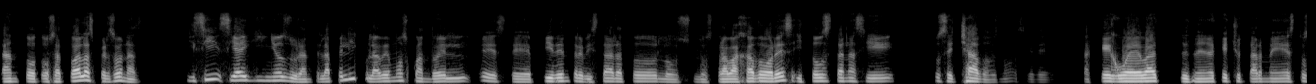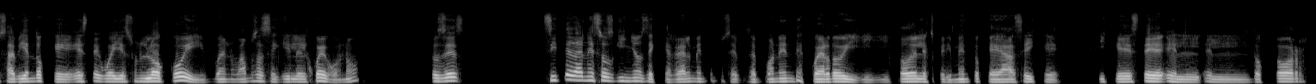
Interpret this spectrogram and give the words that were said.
Tanto, o sea, todas las personas. Y sí, sí hay guiños durante la película. Vemos cuando él este, pide entrevistar a todos los, los trabajadores y todos están así, pues echados, ¿no? Así de, ¿a qué hueva tener que chutarme esto sabiendo que este güey es un loco y bueno, vamos a seguirle el juego, ¿no? Entonces, sí te dan esos guiños de que realmente pues, se, se ponen de acuerdo y, todo el experimento que hace y que, y que este, el, el doctor,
